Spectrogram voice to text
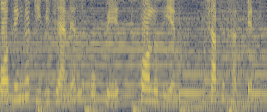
পতেঙ্গা টিভি চ্যানেল ও পেজ ফলো দিয়েন। সাথে থাকবেন।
